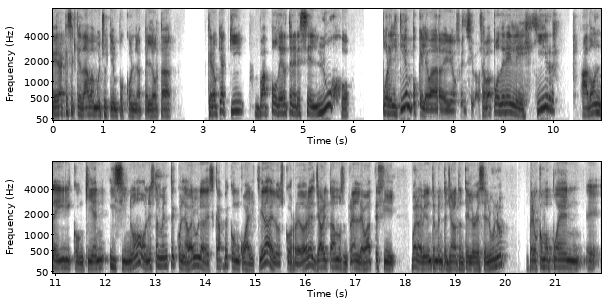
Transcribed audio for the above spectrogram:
era que se quedaba mucho tiempo con la pelota. Creo que aquí va a poder tener ese lujo por el tiempo que le va a dar la línea ofensiva. O sea, va a poder elegir a dónde ir y con quién. Y si no, honestamente, con la válvula de escape, con cualquiera de los corredores, ya ahorita vamos a entrar en el debate si, bueno, evidentemente Jonathan Taylor es el uno, pero cómo pueden eh,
